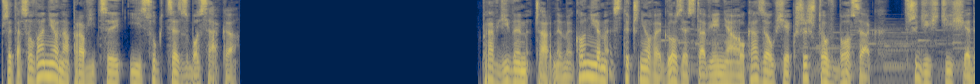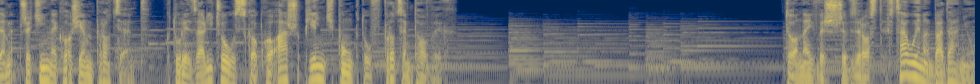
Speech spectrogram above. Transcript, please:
Przetasowania na prawicy i sukces Bosaka Prawdziwym czarnym koniem styczniowego zestawienia okazał się Krzysztof Bosak, 37,8%, który zaliczył skok o aż 5 punktów procentowych. To najwyższy wzrost w całym badaniu,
